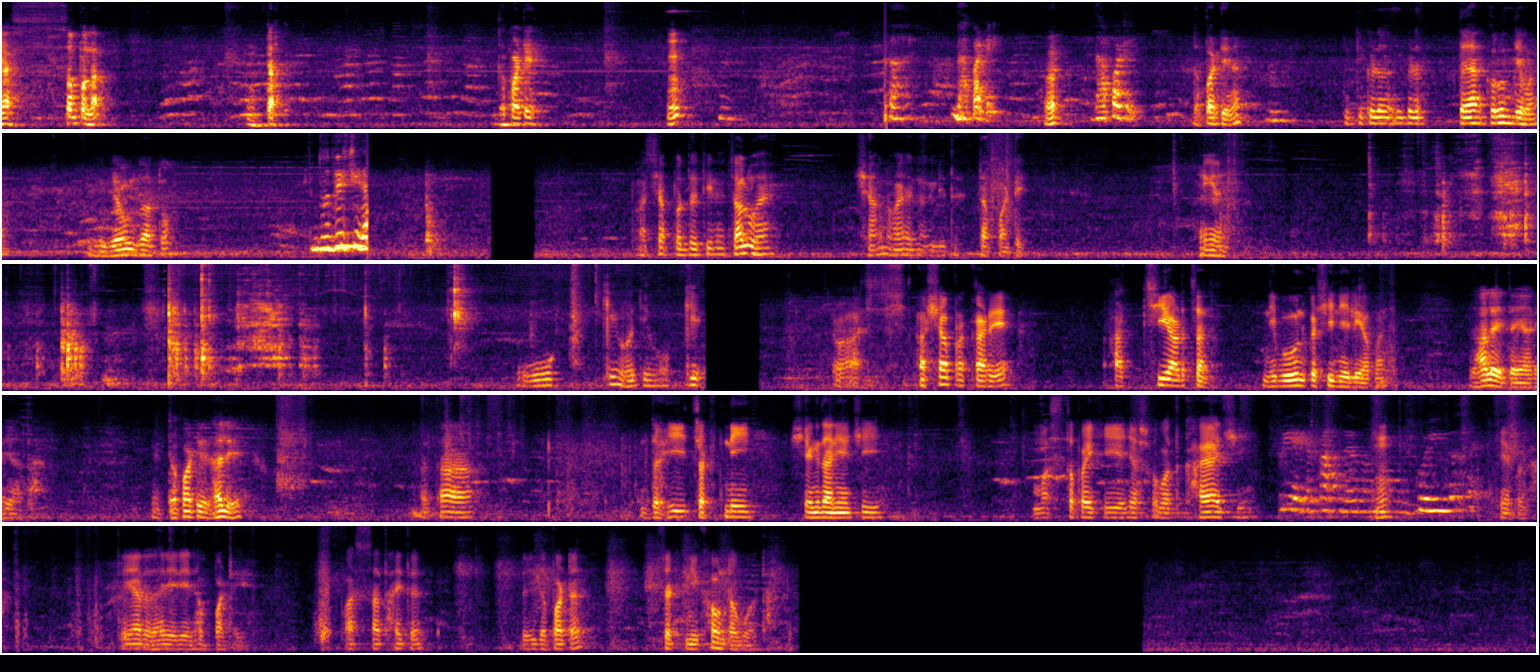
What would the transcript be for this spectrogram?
Gas संपला हं, टाक धपाटे हं? धापाटे हं? धापाटे धपाटे ना तू तिकडं इकडं तयार करून दे मला मी घेऊन जातो दुधीची अशा पद्धतीने चालू आहे छान व्हायला लागली तर धपाटे है की नाही ओके होते ओके. अश- प्रकारे आजची अडचण निभवून कशी नेली आपण? झालंय तयारी आता. धपाटे झाले. आता दही चटणी शेंगदाण्याची मस्तपैकी याच्यासोबत खायची. हे? बघा. तयार झालेले धपाटे. पाच सात आहेत. दही धपाटं. चटणी खाऊन टाकू आता.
